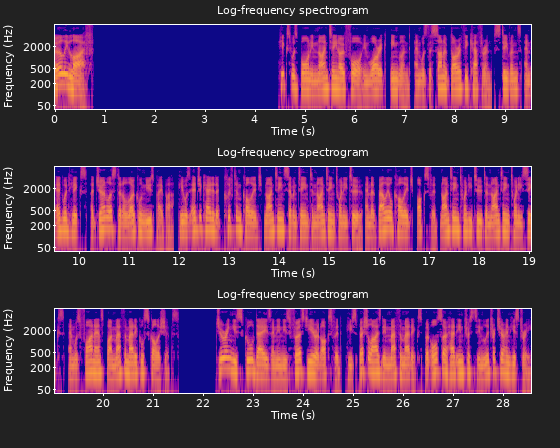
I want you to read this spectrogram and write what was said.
Early life Hicks was born in 1904 in Warwick, England, and was the son of Dorothy Catherine Stevens and Edward Hicks, a journalist at a local newspaper. He was educated at Clifton College 1917 1922 and at Balliol College, Oxford 1922 1926, and was financed by mathematical scholarships. During his school days and in his first year at Oxford, he specialized in mathematics but also had interests in literature and history.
